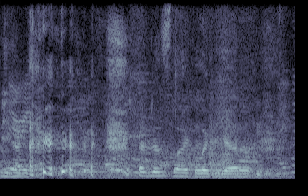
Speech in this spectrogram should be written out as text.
I'm just like looking at him.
